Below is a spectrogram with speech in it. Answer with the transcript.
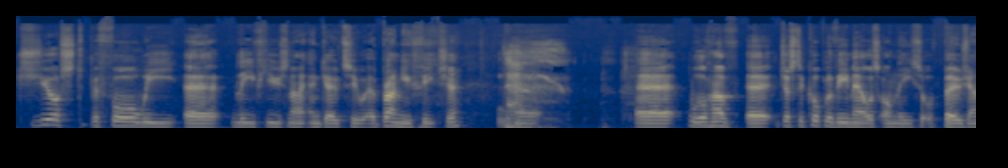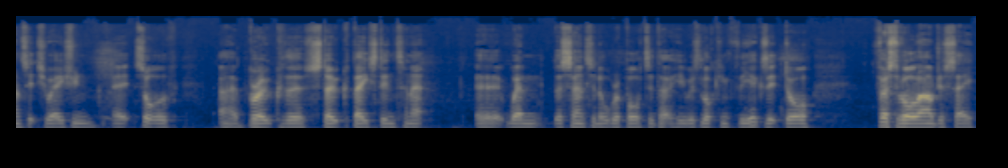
just before we uh, leave Hughes Night and go to a brand new feature, uh, uh, we'll have uh, just a couple of emails on the sort of Bojan situation. It sort of uh, broke the Stoke based internet uh, when the Sentinel reported that he was looking for the exit door. First of all, I'll just say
